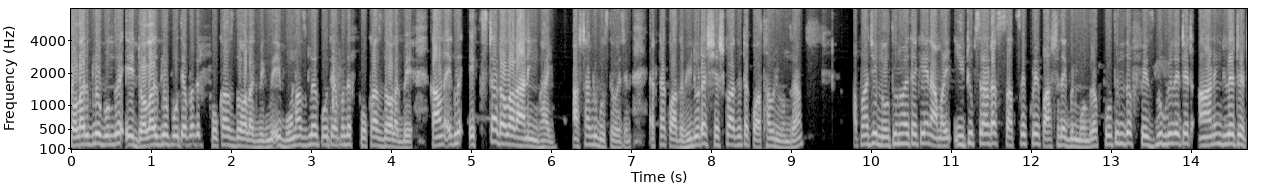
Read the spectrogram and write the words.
ডলারগুলো বন্ধুরা, এই ডলারগুলোর প্রতি আপনাদের ফোকাস দেওয়া লাগবে। কিন্তু এই বোনাসগুলোর প্রতি আপনাদের ফোকাস দেওয়া লাগবে। কারণ এগুলো এক্সট্রা ডলার আর্নিং ভাই, আশা করি বুঝতে পারছেন। একটা কথা, ভিডিওটা শেষ করার একটা কথা বলি বন্ধুরা। আপনারা যদি নতুন হয়ে থাকেন, আমার ইউটিউব চ্যানেলটা সাবস্ক্রাইব করে পাশে দেখবেন বন্ধুরা। প্রতিনিয়ত Facebook related earning related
